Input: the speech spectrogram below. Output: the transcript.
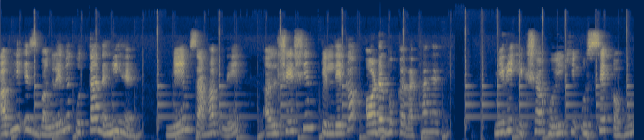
अभी इस बंगले में कुत्ता नहीं है। मेम साहब ने अल्शेशियन पिल्ले का ऑर्डर बुक कर रखा है। मेरी इच्छा हुई कि उससे कहूँ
